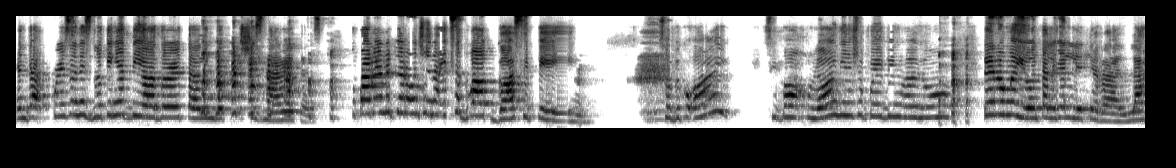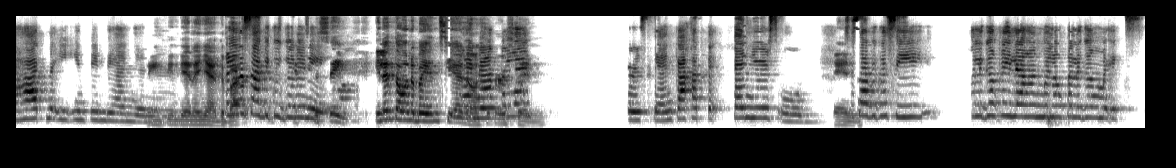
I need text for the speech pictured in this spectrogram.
and that person is looking at the other telling that she's Marites. So parang nagkaroon siya na, it's about gossiping. Sabi ko, ay, si Bakla, hindi na siya pwedeng ano. Pero ngayon, talagang literal, lahat naiintindihan niya na. Naiintindihan na niya, di ba? Kaya sabi ko ganun It's eh. Ilan taon na ba yan si ano, si na- Kirsten? First 10, kaka 10 years old. Ten. So sabi ko si, talagang kailangan mo lang talagang ma-ex...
